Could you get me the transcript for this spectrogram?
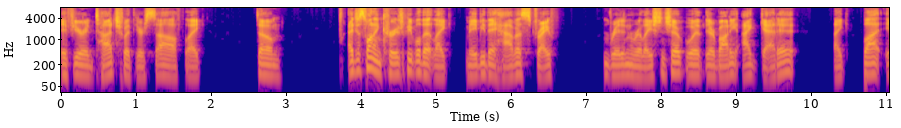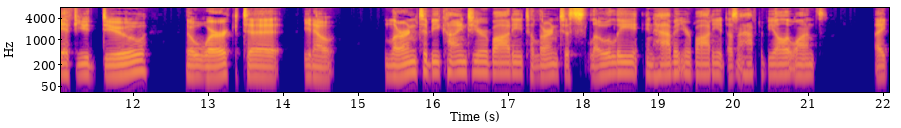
If you're in touch with yourself, like, so I just want to encourage people that, like, maybe they have a strife ridden relationship with their body. I get it. But if you do the work to, you know, learn to be kind to your body, to learn to slowly inhabit your body, it doesn't have to be all at once. Like,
